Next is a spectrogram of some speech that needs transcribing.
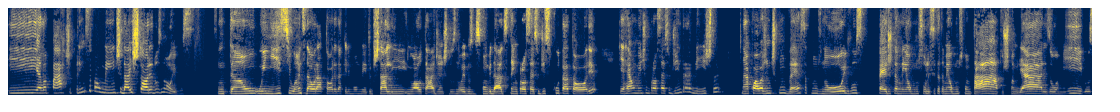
e ela parte principalmente da história dos noivos. Então, o início, antes da oratória, daquele momento de estar ali no altar diante dos noivos dos convidados, tem o processo de escutatória, que é realmente um processo de entrevista, na qual a gente conversa com os noivos, pede também alguns, solicita também alguns contatos familiares ou amigos,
